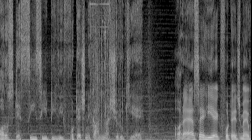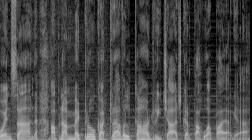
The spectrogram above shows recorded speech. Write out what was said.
और उसके सीसीटीवी फुटेज निकालना शुरू किए। और ऐसे ही एक फुटेज में वो इंसान अपना मेट्रो का ट्रैवल कार्ड रिचार्ज करता हुआ पाया गया।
